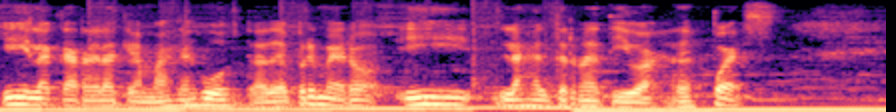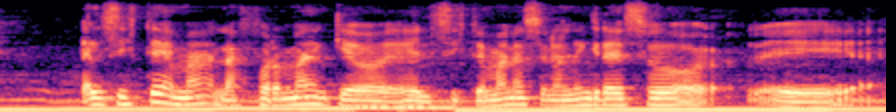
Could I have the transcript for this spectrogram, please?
y la carrera que más les gusta de primero y las alternativas después. El sistema, la forma en que el Sistema Nacional de Ingreso eh,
